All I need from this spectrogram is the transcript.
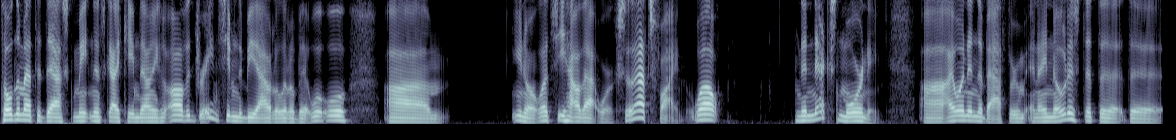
told them at the desk. Maintenance guy came down. He goes, "Oh, the drain seemed to be out a little bit. We'll, we'll um, you know, let's see how that works." So that's fine. Well, the next morning, uh, I went in the bathroom and I noticed that the the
